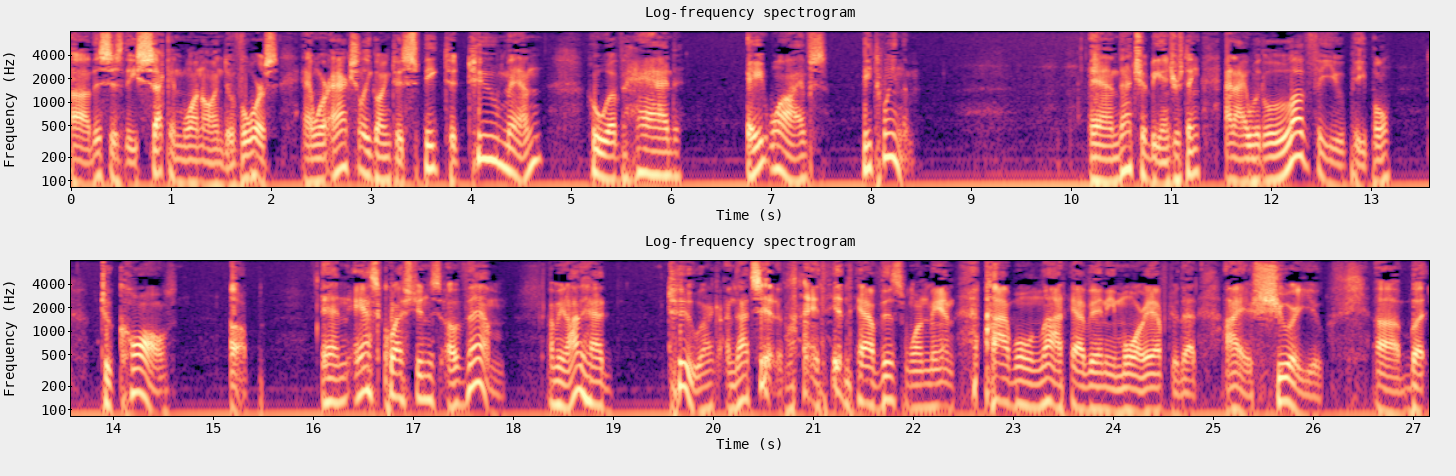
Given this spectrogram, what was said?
Uh, this is the second one on divorce, and we're actually going to speak to two men who have had eight wives between them. And that should be interesting. And I would love for you people to call up and ask questions of them. I mean, I've had two, and that's it. If I didn't have this one, man, I will not have any more after that. I assure you. Uh, but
